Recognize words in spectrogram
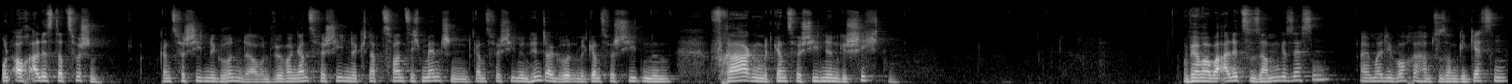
Und auch alles dazwischen. Ganz verschiedene Gründe. Und wir waren ganz verschiedene, knapp 20 Menschen, mit ganz verschiedenen Hintergründen, mit ganz verschiedenen Fragen, mit ganz verschiedenen Geschichten. Und wir haben aber alle zusammengesessen, einmal die Woche, haben zusammen gegessen,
